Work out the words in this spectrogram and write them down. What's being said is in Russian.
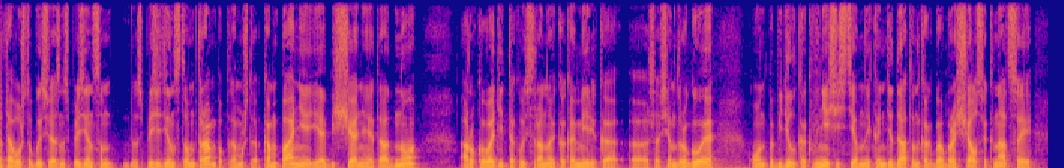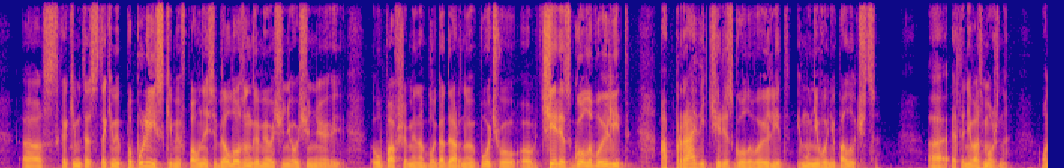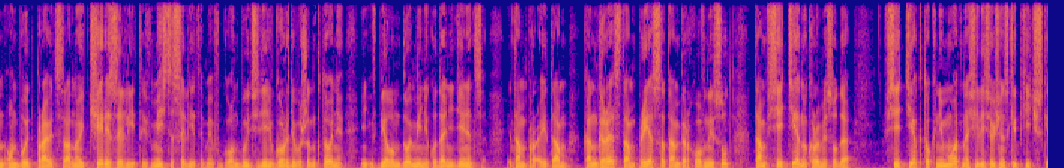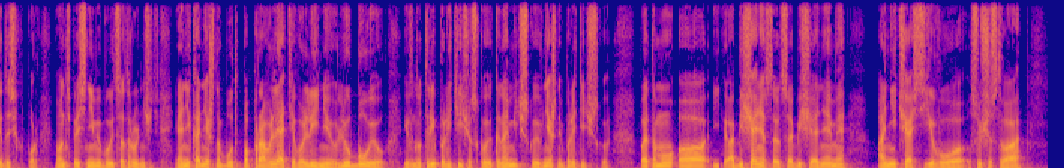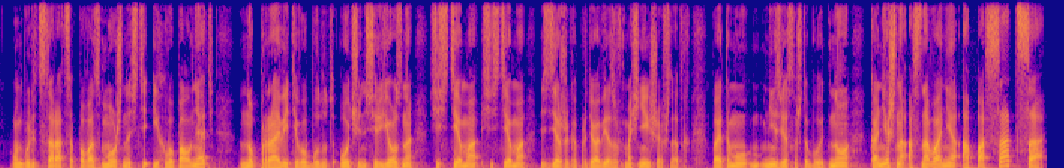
того, что будет связано с президентством, с президентством Трампа, потому что кампания и обещания – это одно – а руководить такой страной, как Америка, э, совсем другое. Он победил как внесистемный кандидат, он как бы обращался к нации э, с какими-то с такими популистскими вполне себе лозунгами, очень-очень э, упавшими на благодарную почву, через голову элит. А править через голову элит ему у него не получится. Это невозможно. Он, он будет править страной через элиты, вместе с элитами. Он будет сидеть в городе Вашингтоне, в Белом доме, и никуда не денется. И там, и там Конгресс, там пресса, там Верховный суд, там все те, ну кроме суда, все те, кто к нему относились очень скептически до сих пор. Он теперь с ними будет сотрудничать. И они, конечно, будут поправлять его линию, любую, и внутриполитическую, экономическую, и внешнеполитическую. Поэтому э, обещания остаются обещаниями, они часть его существа – он будет стараться по возможности их выполнять, но править его будут очень серьезно. Система, система сдержек и противовесов мощнейшая в Штатах. Поэтому неизвестно, что будет. Но, конечно, основания опасаться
